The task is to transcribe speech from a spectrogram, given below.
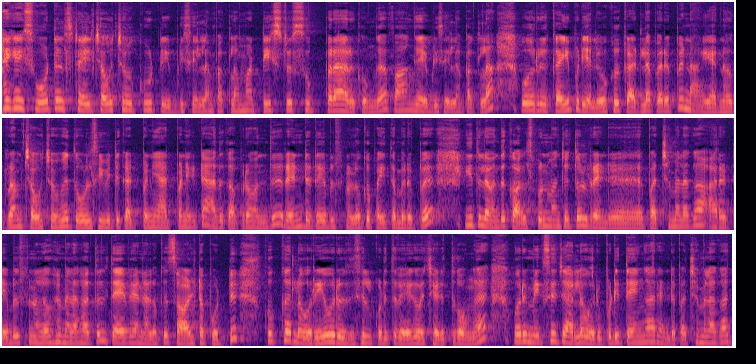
Hi guys hotel style chow chow கூட்டு எப்படி செய்யலாம் பார்க்கலாமா? டேஸ்ட்டு சூப்பராக இருக்குங்க. வாங்க எப்படி செய்யலாம் பார்க்கலாம். ஒரு கைப்பிடி அளவுக்கு கடலைப்பருப்பு நான் இரநூறு கிராம் சவ் சவ்வை தோல் சீவிட்டு கட் பண்ணி ஆட் பண்ணிக்கிட்டேன். அதுக்கப்புறம் வந்து ரெண்டு டேபிள் ஸ்பூன் அளவுக்கு பைத்தம்பருப்பு. இதில் வந்து கால் ஸ்பூன் மஞ்சத்தூள் ரெண்டு பச்சை மிளகாய் அரை டேபிள் ஸ்பூன் அளவுக்கு மிளகாத்தூள் தேவையான அளவுக்கு சால்ட்டை போட்டு குக்கரில் ஒரே ஒரு விசில் கொடுத்து வேக வச்சு எடுத்துக்கோங்க. ஒரு மிக்ஸி ஜாரில் ஒரு பொடி தேங்காய் ரெண்டு பச்சை மிளகாய்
